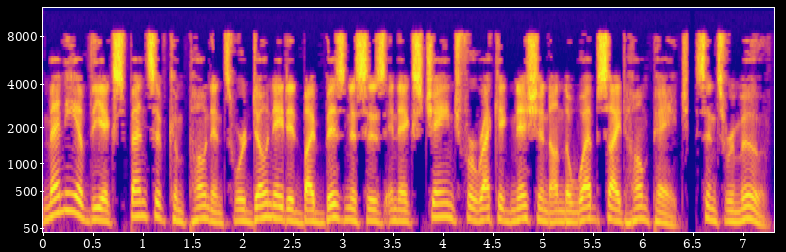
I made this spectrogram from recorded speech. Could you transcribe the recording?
Many of the expensive components were donated by businesses in exchange for recognition on the website homepage, since removed.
